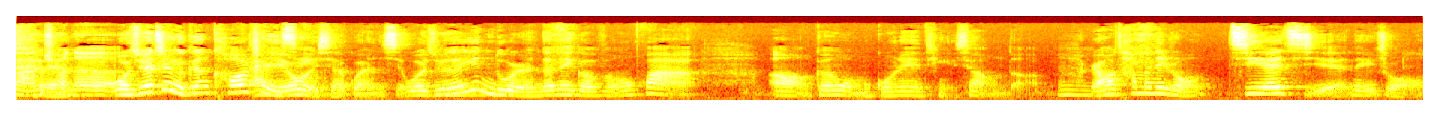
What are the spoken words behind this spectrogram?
完全的我觉得这个跟 culture 也有一些关系。我觉得嗯印度人的那个文化，嗯，跟我们国内挺像的。然后他们那种阶级那种，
